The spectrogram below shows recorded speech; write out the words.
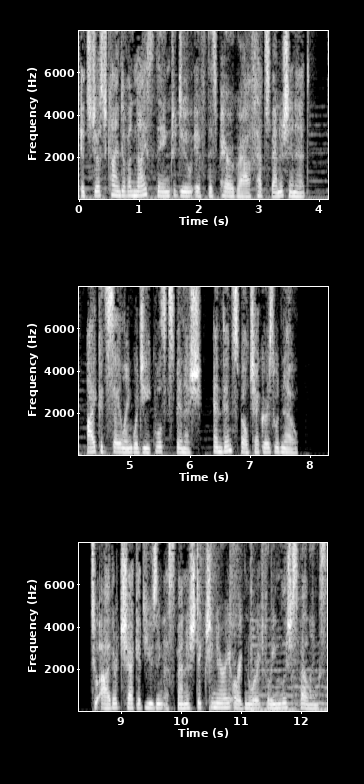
It's just kind of a nice thing to do if this paragraph had Spanish in it. I could say language equals Spanish and then spell checkers would know. To either check it using a Spanish dictionary or ignore it for English spellings.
